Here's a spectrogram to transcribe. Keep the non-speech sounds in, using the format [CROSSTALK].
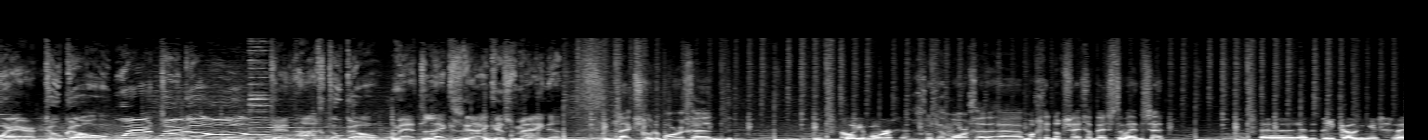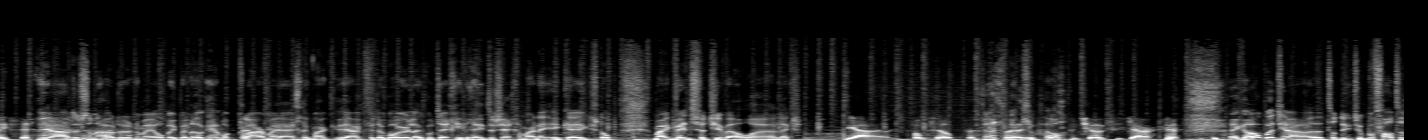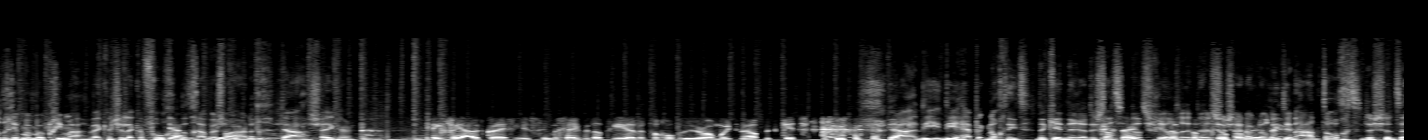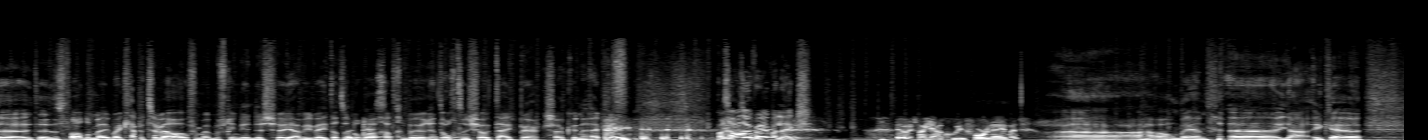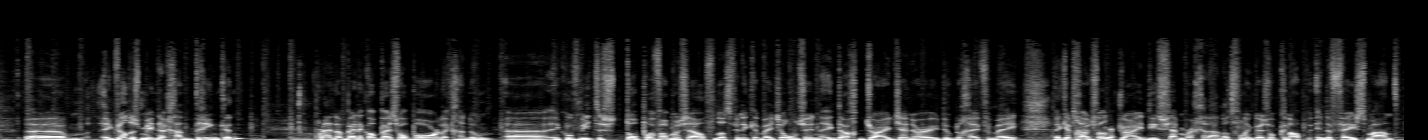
Where to go. Where to go. Den Haag to go met Lex Rijkersmijnen. Lex, goedemorgen. Goedemorgen. Goedemorgen. Uh, mag je het nog zeggen, beste wensen? Uh, ja, de drie koningen is geweest, hè? Ja, dus dan houden we ermee op. Ik ben er ook helemaal klaar mee eigenlijk. Maar ik, ja, ik vind het ook wel weer leuk om tegen iedereen te zeggen. Maar nee, ik, ik stop. Maar ik wens het je wel, uh, Lex. Ja, van hetzelfde. [LAUGHS] Ja, op uh, heel veel ochtendshows dit jaar. [LAUGHS] ik hoop het, ja. Tot nu toe bevalt het ritme me prima. Wekkertje lekker vroeg. Ja? Dat gaat best wel aardig. Ja, zeker. Ik van je oud-collega Justin begrepen dat hij er toch op een uur wel moeite mee had met kids. [LAUGHS] ja, die, die heb ik nog niet, de kinderen. Dus dat, dat scheelt. Dat, en, ze zijn ook nog niet in aantocht, dus het, uh, het, het, valt nog mee. Maar ik heb het er wel over met mijn vriendin. Dus uh, ja, wie weet dat er okay. nog wel gaat gebeuren in het ochtendshow tijdperk. Zou kunnen. Heb je... [LAUGHS] Waar gaan we het over hebben, Lex? Ja, hoe is met jouw goede voornemens? Uh, oh man. ja, ik, ik wil dus minder gaan drinken. En dat ben ik al best wel behoorlijk gaan doen. Uh, ik hoef niet te stoppen van mezelf, want dat vind ik een beetje onzin. Ik dacht Dry January doe ik nog even mee. Ik heb trouwens wel ja. Dry December gedaan. Dat vond ik best wel knap in de feestmaand.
